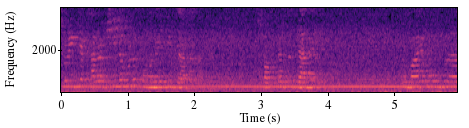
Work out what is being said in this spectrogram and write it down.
শরীরটা খারাপ ছিল বলে তোমাদেরকে জানালাম। সবটা তো জানাই। তো বাই বন্ধুরা।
